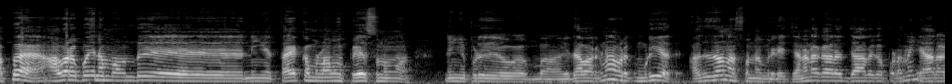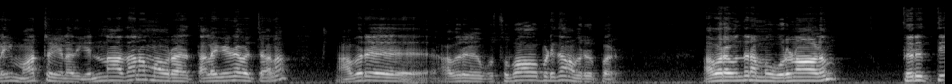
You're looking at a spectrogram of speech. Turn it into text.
அப்போ அவரை போய் நம்ம வந்து நீங்கள் தயக்கம் இல்லாமல் பேசணும். நீங்கள் இப்படி இதாக இருக்குன்னா அவருக்கு முடியாது. அதுதான் நான் சொன்ன முன்னாடி ஜனனகால ஜாதக படனை யாராலையும் மாற்ற இயலாது. என்னதான் நம்ம அவரை தலைகீழ வச்சாலும் அவர் அவர் சுபாவப்படி தான் அவர் இருப்பார். அவரை வந்து நம்ம ஒரு நாளும் திருத்தி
